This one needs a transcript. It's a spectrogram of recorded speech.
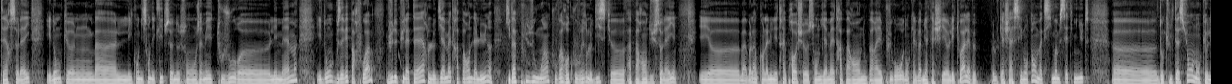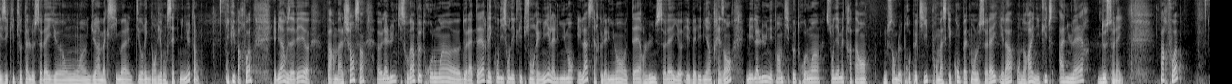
Terre-Soleil. Et donc, bah, les conditions d'éclipse ne sont jamais toujours les mêmes. Et donc, vous avez parfois, vu depuis la Terre, le diamètre apparent de la Lune qui va plus ou moins pouvoir recouvrir le disque apparent du Soleil. Et bah voilà, quand la Lune est très proche, son diamètre apparent nous paraît plus gros, donc elle va bien cacher l'étoile. Peut le cacher assez longtemps, au maximum 7 minutes euh, d'occultation. Donc euh, les éclipses totales de Soleil euh, ont une durée maximale théorique d'environ 7 minutes. Et puis parfois, eh bien, vous avez euh, par malchance hein, la Lune qui se trouve un peu trop loin de la Terre. Les conditions d'éclipse sont réunies, l'alignement est là, c'est-à-dire que l'alignement Terre, Lune, Soleil est bel et bien présent. Mais la Lune étant un petit peu trop loin, son diamètre apparent nous semble trop petit pour masquer complètement le Soleil. Et là, on aura une éclipse annulaire de Soleil. Parfois,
